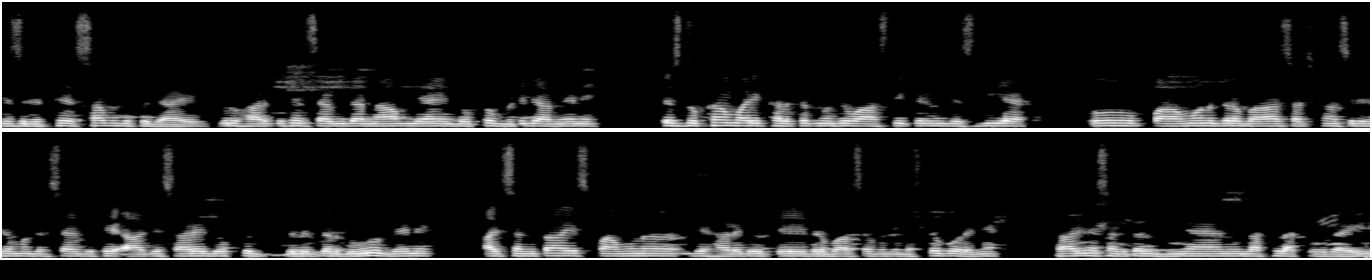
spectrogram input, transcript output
ਜਿਸ ਰਿੱਠੇ ਸਭ ਦੁੱਖ ਜਾਏ। ਗੁਰੂ ਹਰਕ੍ਰਿਸ਼ਨ ਸਾਹਿਬ ਜੀ ਦਾ ਨਾਮ ਲਿਆਏ, ਦੁੱਖ ਮਿਟ ਜਾਂਦੇ ਨੇ। ਇਸ ਦੁੱਖਾਂ ਮਾਰੀ ਖਲਕਤ ਨੂੰ ਜੋ ਆਸਤੀ ਕਿਰਨ ਦਿਸਦੀ ਹੈ, ਉਹ ਪਾਵਨ ਦਰਬਾਰ ਸੱਚਖੰਡ ਸ੍ਰੀ ਹਰਿਮੰਦਰ ਸਾਹਿਬ ਵਿਖੇ ਆ ਕੇ ਸਾਰੇ ਦੁੱਖ ਦਲਿੱਦਰ ਦੂਰ ਹੁੰਦੇ ਨੇ। ਅੱਜ ਸੰਗਤਾਂ ਇਸ ਪਾਵਨ ਦਿਹਾੜੇ ਦੇ ਉੱਤੇ ਦਰਬਾਰ ਸਾਹਿਬ ਦੇ ਨਮਸਤਕ ਹੋ ਰਹੀਆਂ। ਸਾਰੀਆਂ ਸੰਗਤਾਂ ਨੂੰ ਜੀਆਂ ਆਇਆਂ ਨੂੰ ਲੱਖ ਲੱਖ ਵਧਾਈ।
